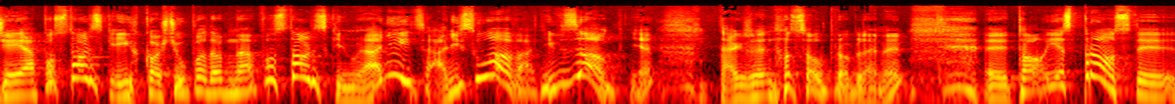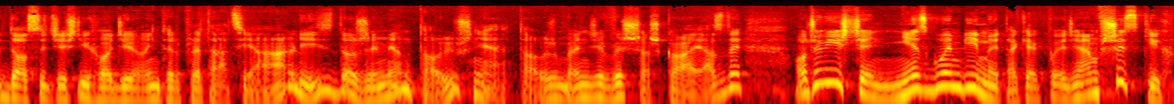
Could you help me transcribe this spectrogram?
A dzieje apostolskie, ich kościół podobno apostolskim, a nic, ani słowa, ani w ząb, nie? Także no, są problemy. E, to jest prosty dosyć, jeśli chodzi o interpretację, a list do Rzymian to już nie, to już będzie wyższa szkoła jazdy. Oczywiście nie zgłębimy, tak jak powiedziałem, wszystkich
